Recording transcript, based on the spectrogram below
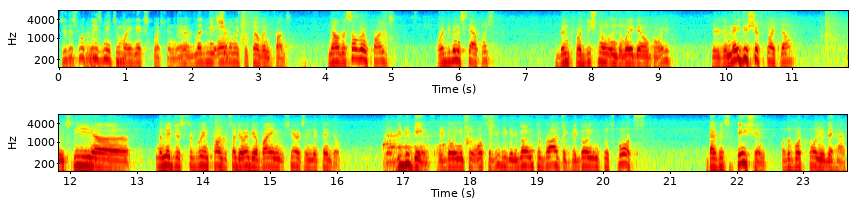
So this what leads me to my next question. It led me all the way to sovereign funds. Now the sovereign funds already been established, been traditional in the way they operate. There's a major shift right now. We see uh, the major sovereign funds of Saudi Arabia buying shares in Nintendo. video games, they're going into also video games, they're going into projects, they're going into sports, diversification of the portfolio they have.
